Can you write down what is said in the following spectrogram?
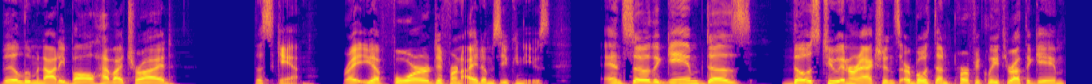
the Illuminati ball? Have I tried the scan? Right? You have four different items you can use. And so the game does those two interactions are both done perfectly throughout the game.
